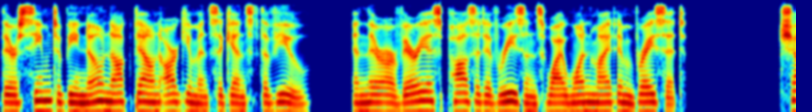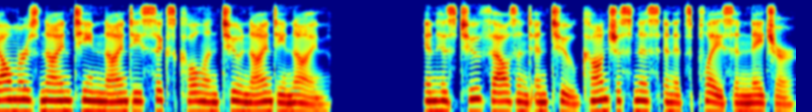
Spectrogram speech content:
there seem to be no knockdown arguments against the view, and there are various positive reasons why one might embrace it. Chalmers 1996-299 In his 2002 Consciousness and Its Place in Nature,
